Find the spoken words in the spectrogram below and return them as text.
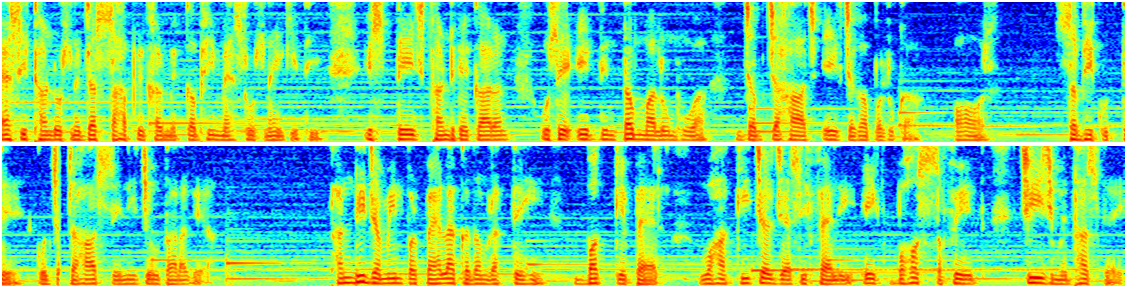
ऐसी ठंड उसने जज साहब के घर में कभी महसूस नहीं की थी। इस तेज ठंड के कारण उसे एक दिन तब मालूम हुआ जब जहाज़ एक जगह पर रुका और सभी कुत्ते को जहाज़ से नीचे उतारा गया। ठंडी ज़मीन पर पहला कदम रखते ही बक के पैर वहाँ कीचड़ जैसी फैली एक बहुत सफ़ेद चीज़ में धस गए।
